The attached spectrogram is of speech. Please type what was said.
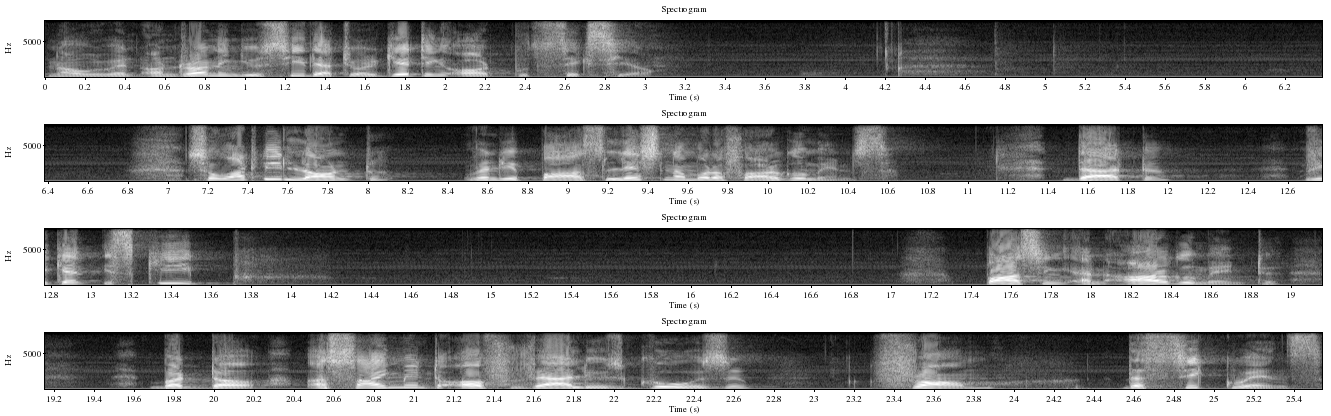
Now when on running you see that you are getting output 6 here. So what we learned when we pass less number of arguments that we can skip passing an argument but the assignment of values goes from the sequence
